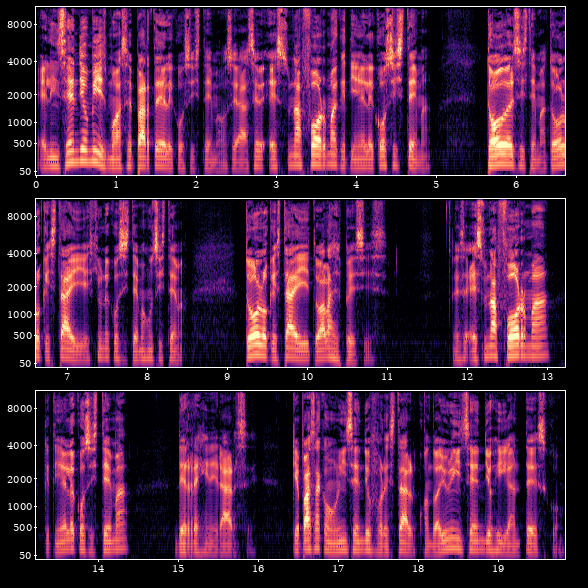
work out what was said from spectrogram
El incendio mismo hace parte del ecosistema, o sea, es una forma que tiene el ecosistema, todo el sistema, todo lo que está ahí, es que un ecosistema es un sistema, todo lo que está ahí, todas las especies, es, una forma que tiene el ecosistema de regenerarse. ¿Qué pasa con un incendio forestal? Cuando hay un incendio gigantesco,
